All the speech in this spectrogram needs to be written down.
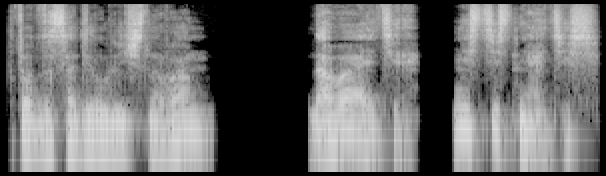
кто досадил лично вам? Давайте, не стесняйтесь.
